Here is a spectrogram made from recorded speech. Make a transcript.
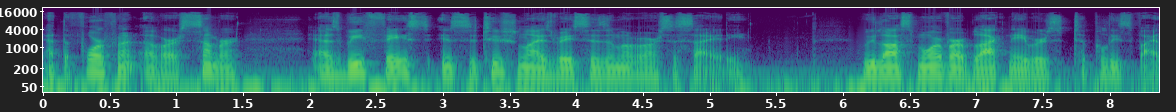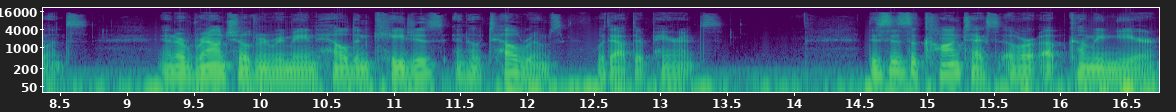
at the forefront of our summer as we faced institutionalized racism of our society. We lost more of our black neighbors to police violence, and our brown children remained held in cages and hotel rooms without their parents. This is the context of our upcoming year,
